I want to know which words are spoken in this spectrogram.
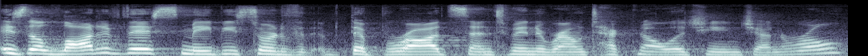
Is a lot of this maybe sort of the broad sentiment around technology in general?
